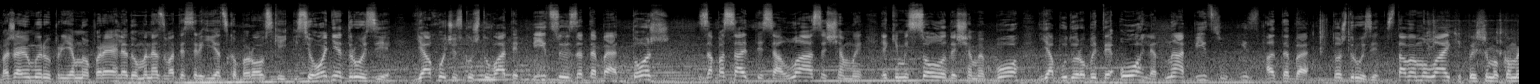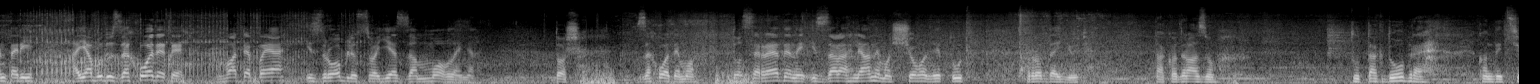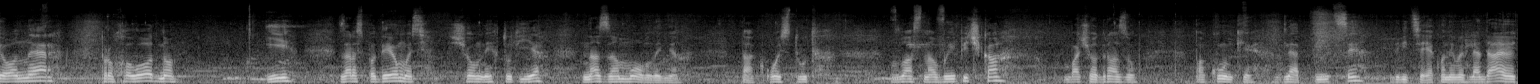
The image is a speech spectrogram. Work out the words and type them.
Бажаю миру і приємного перегляду. Мене звати Сергій Яцкоборовський. І сьогодні, друзі, я хочу скуштувати піцу за тебе. Тож запасайтеся ласощами, якимись солодощами, бо я буду робити огляд на піцу із АТБ. Тож, друзі, ставимо лайки, пишемо коментарі. А я буду заходити в АТБ і зроблю своє замовлення. Тож, заходимо до середини і зараз глянемо, що вони тут продають. Так, одразу тут так добре, кондиціонер, прохолодно. І зараз подивимось, що в них тут є на замовлення. Так, ось тут власна випічка. Бачу одразу пакунки для піци. Дивіться, як вони виглядають.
